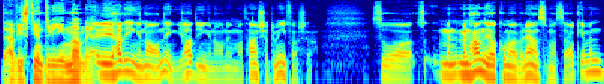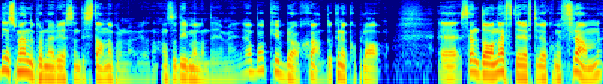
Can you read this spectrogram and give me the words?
Det här visste ju inte vi innan. Nej, Nej. vi hade ingen aning. Jag hade ju ingen aning om att han körde min farsa. Så, så, men, men han och jag kom överens om att säga, okej, men det som händer på den här resan, det stannar på den här resan. Alltså det är mellan dig och mig. Jag bara, okej, bra, skönt. Då kunde jag koppla av. Eh, sen dagen efter, efter vi har kommit fram,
